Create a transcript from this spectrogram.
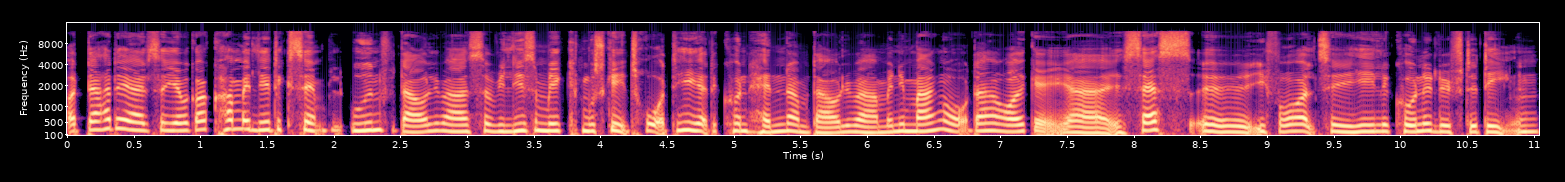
og der er det altså, jeg vil godt komme med et lidt eksempel uden for dagligvarer, så vi ligesom ikke måske tror, at det her det kun handler om dagligvarer. Men i mange år, der rådgav jeg øh, SAS øh, i forhold til hele kundeløftedelen.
